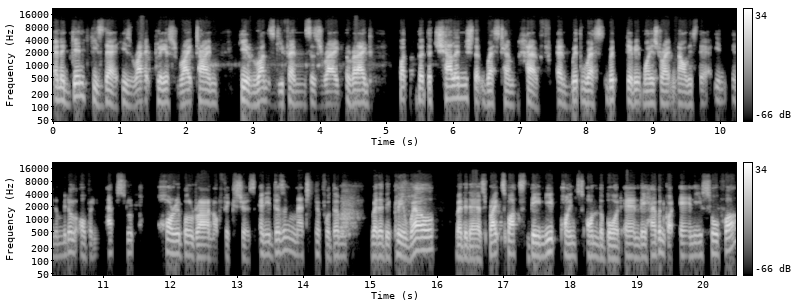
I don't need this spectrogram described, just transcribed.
and again he's there. He's right place, right time. He runs defenses rag, ragged. But the, the challenge that West Ham have, and with West with David Moyes right now, is they're in, in the middle of an absolute horrible run of fixtures, and it doesn't matter for them whether they play well, whether there's bright spots. They need points on the board, and they haven't got any so far.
